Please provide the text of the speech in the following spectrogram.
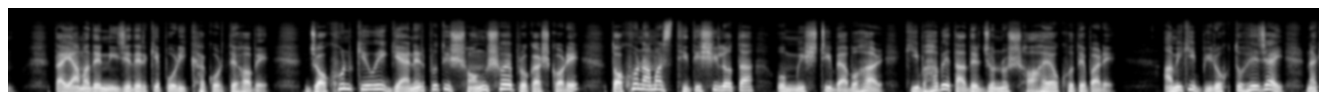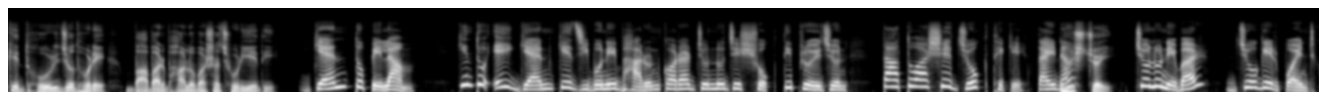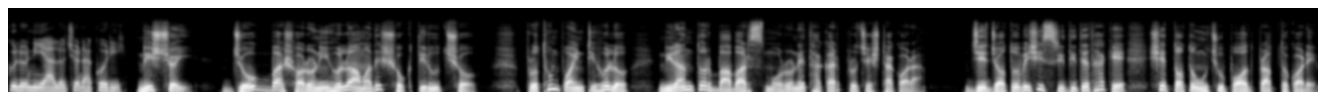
তাই আমাদের নিজেদেরকে পরীক্ষা করতে হবে। যখন কেউ এই জ্ঞানের প্রতি সংশয় প্রকাশ করে তখন আমার স্থিতিশীলতা ও মিষ্টি ব্যবহার কীভাবে তাদের জন্য সহায়ক হতে পারে? আমি কি বিরক্ত হয়ে যাই নাকি ধৈর্য ধরে বাবার ভালোবাসা ছড়িয়ে দিই? জ্ঞান তো পেলাম কিন্তু এই জ্ঞানকে জীবনে ধারণ করার জন্য যে শক্তি প্রয়োজন তা তো আসে যোগ থেকে তাই না? নিশ্চয়ই। চলুন এবার যোগের পয়েন্টগুলো নিয়ে আলোচনা করি। নিশ্চয়ই। যোগ বা স্মরণই হল আমাদের শক্তির উৎস। প্রথম পয়েন্টটি হল নিরন্তর বাবার স্মরণে থাকার প্রচেষ্টা করা। যে যত বেশি স্মৃতিতে থাকে সে তত উঁচু পদ প্রাপ্ত করে।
